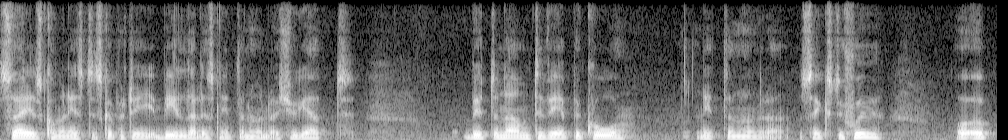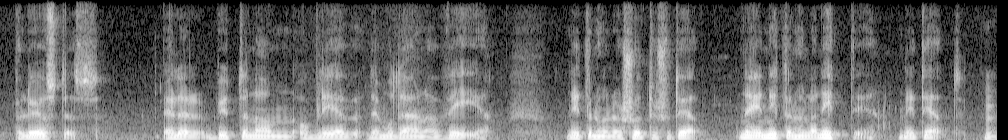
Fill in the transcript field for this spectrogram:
Sveriges kommunistiska parti, bildades 1921. Bytte namn till VPK 1967 och upplöstes eller bytte namn och blev det moderna V. 1970-71. Nej, 1990. 91. Mm.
